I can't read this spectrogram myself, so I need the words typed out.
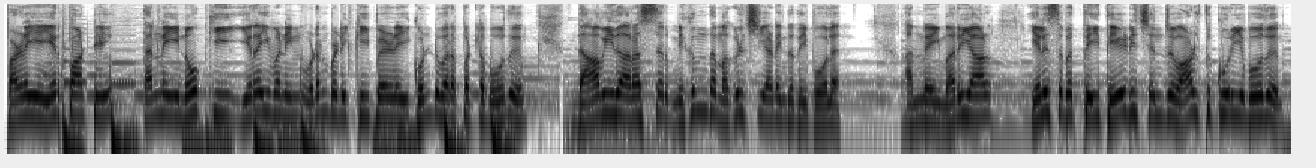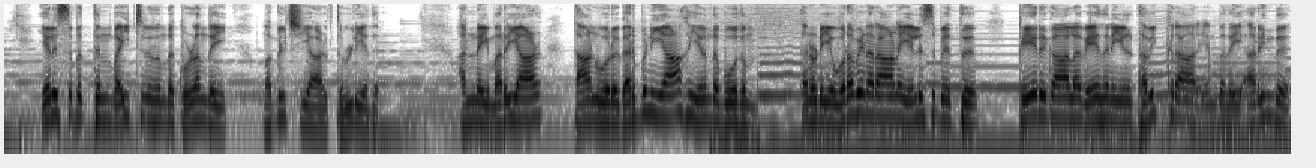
பழைய ஏற்பாட்டில் தன்னை நோக்கி இறைவனின் உடன்படிக்கை பேழை கொண்டு வரப்பட்ட போது தாவீத அரசர் மிகுந்த மகிழ்ச்சி அடைந்ததைப் போல அன்னை மரியாள் எலிசபெத்தை தேடிச் சென்று வாழ்த்து கூறியபோது எலிசபெத்தின் வயிற்றிலிருந்த குழந்தை மகிழ்ச்சியால் துள்ளியது. அன்னை மரியாள் தான் ஒரு கர்ப்பிணியாக இருந்தபோதும் தன்னுடைய உறவினரான எலிசபெத்து பேறுகால வேதனையில் தவிக்கிறார் என்பதை அறிந்து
